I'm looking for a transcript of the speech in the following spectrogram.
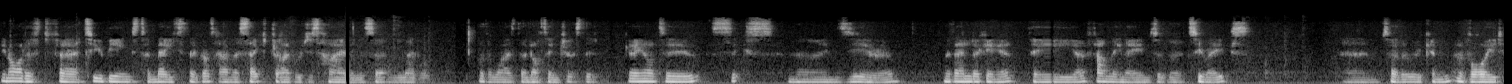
In order for two beings to mate, they've got to have a sex drive which is higher than a certain level. Otherwise, they're not interested. Going on to 690, we're then looking at the uh, family names of the two apes um, so that we can avoid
